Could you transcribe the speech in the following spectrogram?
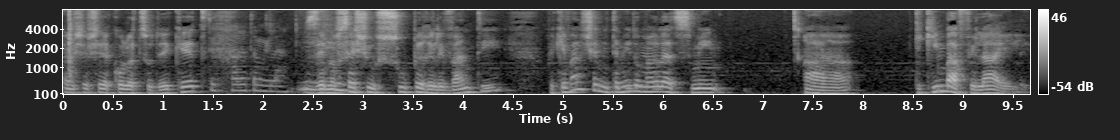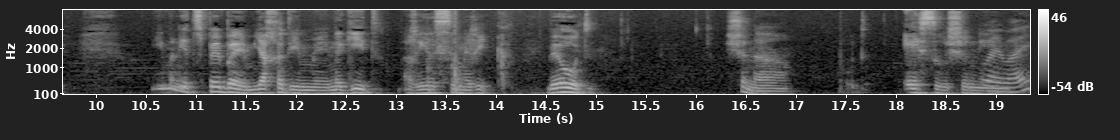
אני חושב שהכל את צודקת. תבחר את המילה. זה נושא שהוא סופר רלוונטי, וכיוון שאני תמיד אומר לעצמי, התיקים באפלה האלה, אם אני אצפה בהם יחד עם, אה, נגיד, אריאל סמריק, בעוד שנה, בעוד עשר שנים, וואי וואי,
